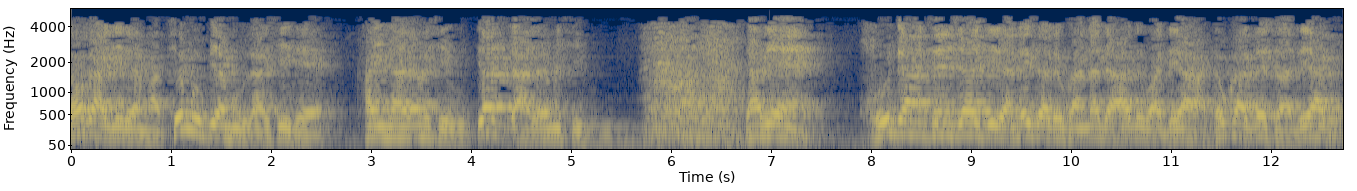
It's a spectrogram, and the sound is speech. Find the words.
လောကကြီးထဲမှာဖြစ်မှုပြက်မှုသာရှိတယ်ခိုင်တာလည်းမရှိဘူးပြတ်တာလည်းမရှိဘူး ဒါဖြင့်ဘုဒ္ဓံသင်ရှားရှိတဲ့အိဋ္ဌဒုက္ခအနတ္တအတုပတရားဒုက္ခသစ္စာတရားကို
